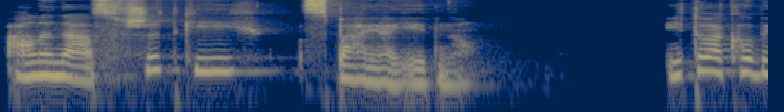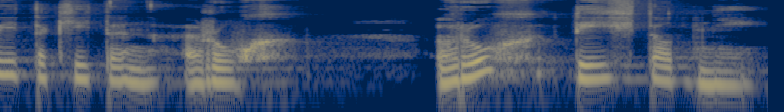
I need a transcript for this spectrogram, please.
ale nás všetkých spája jedno. Je to akoby taký ten ruch. Ruch týchto dní.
